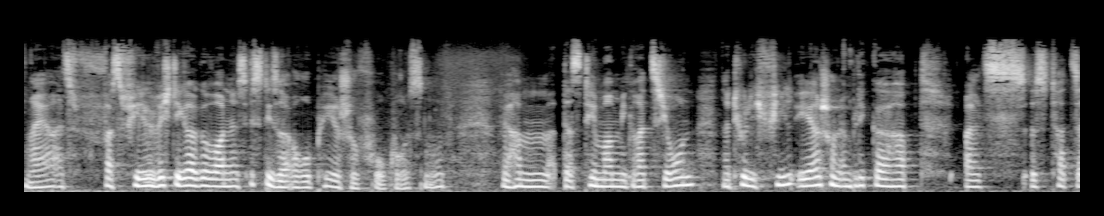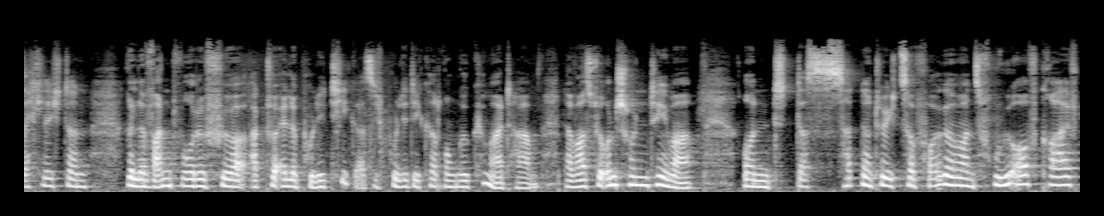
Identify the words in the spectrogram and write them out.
Naja, als was viel wichtiger geworden ist, ist dieser europäische Fokus. Ne? Wir haben das Thema Migration natürlich viel eher schon im Blick gehabt als es tatsächlich dann relevant wurde für aktuelle Politik, als sich Politiker darum gekümmert haben. Da war es für uns schon ein Thema. Und das hat natürlich zur Folge, wenn man es früh aufgreift,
